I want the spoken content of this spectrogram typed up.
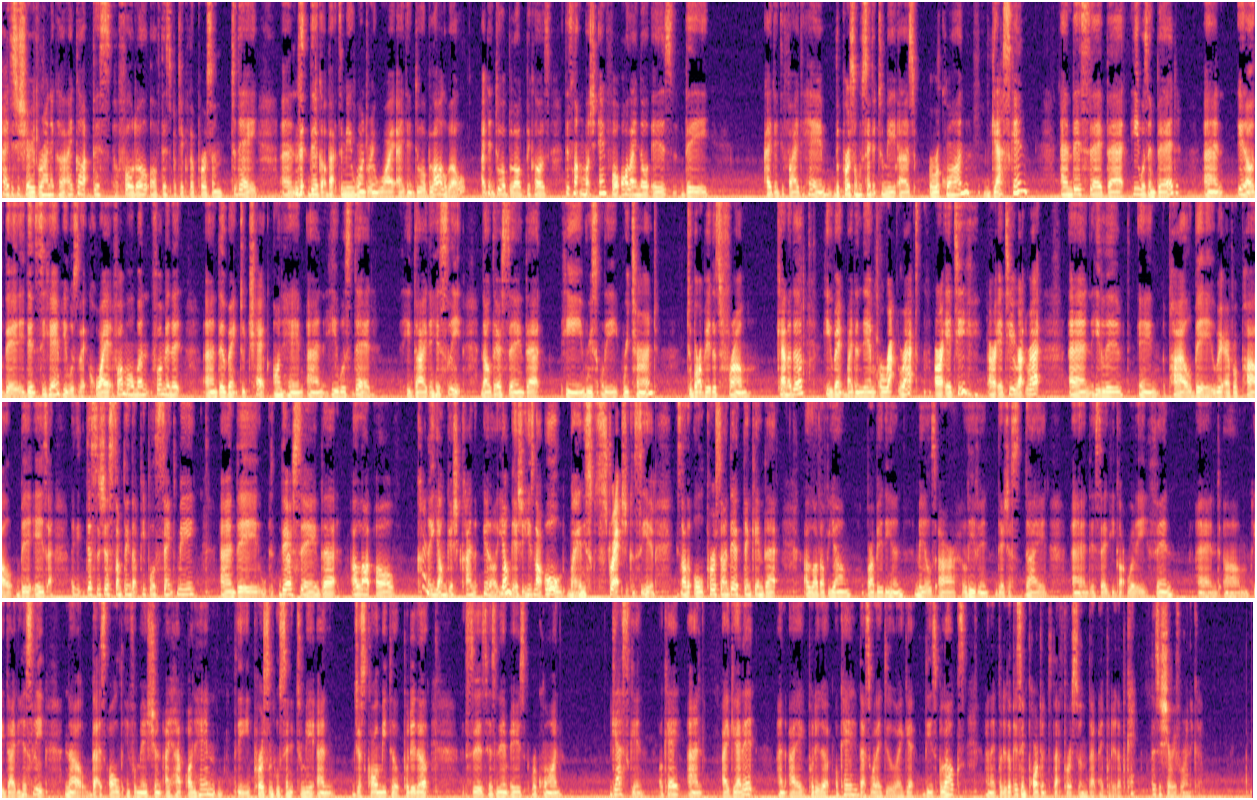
Hi, this is Sheri Veronica. I got this uh, photo of this particular person today and they got back to me wondering why I didn't do a blog. Well, I didn't do a blog because there's not much info. All I know is they identified him, the person who sent it to me as Raquan Gaskin. And they said that he was in bed and, you know, they didn't see him. He was like quiet for a moment, for a minute and they went to check on him and he was dead. He died in his sleep. Now they're saying that he recently returned to Barbados from Canada. He went by the name Rat Rat, R-A-T, R-A-T, Rat Rat, and he lived in Pile Bay, wherever Pile Bay is. This is just something that people sent me and they they're saying that a lot of kind of youngish, kind of, you know, youngish. He's not old by any stretch. You can see him. He's not an old person. They're thinking that a lot of young Barbadian males are leaving. They're just dying. And they said he got really thin and um, he died in his sleep. Now, that's all the information I have on him. The person who sent it to me and just called me to put it up says his name is Raquan Gaskin okay? And I get it and I put it up okay? That's what I do. I get these blogs and I put it up. It's important to that person that I put it up okay? This is Sheri Veronica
